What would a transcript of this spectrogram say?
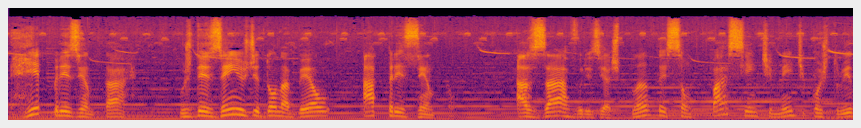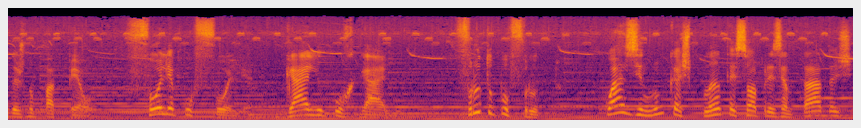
representar, os desenhos de Dona Bel apresentam. As árvores e as plantas são pacientemente construídas no papel, folha por folha, galho por galho, fruto por fruto. Quase nunca as plantas são apresentadas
